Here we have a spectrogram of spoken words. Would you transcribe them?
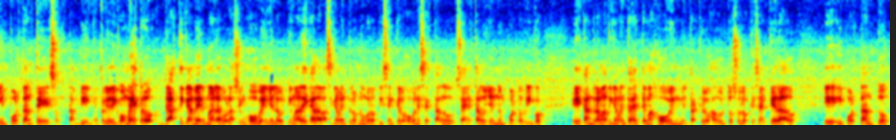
Importante eso también. El periódico Metro, drástica merma la población joven en la última década. Básicamente los números dicen que los jóvenes se, han estado yendo en Puerto Rico eh, tan dramáticamente la gente más joven, mientras que los adultos son los que se han quedado. Eh, y por tanto,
